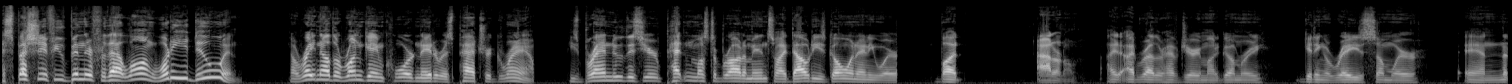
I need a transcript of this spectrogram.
especially if you've been there for that long, what are you doing? Now, right now, the run game coordinator is Patrick Graham. He's brand new this year. Pettine must have brought him in, so I doubt he's going anywhere. But I don't know. I'd rather have Jerry Montgomery getting a raise somewhere and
